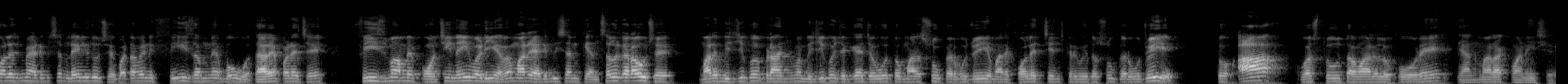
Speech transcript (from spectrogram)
કોલેજમાં એડમિશન લઈ લીધું છે બટ હવે એની ફીસ અમને બહુ વધારે પડે છે. ફીઝમાં અમે પહોંચી નહીં વળીએ. હવે મારે એડમિશન કેન્સલ કરાવવું છે. મારે બીજી કોઈ બ્રાન્ચમાં બીજી કોઈ જગ્યાએ જવું તો મારે શું કરવું જોઈએ? મારે કોલેજ ચેન્જ કરવી હોય તો શું કરવું જોઈએ? તો આ વસ્તુ તમારે લોકોને ધ્યાનમાં રાખવાની છે.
